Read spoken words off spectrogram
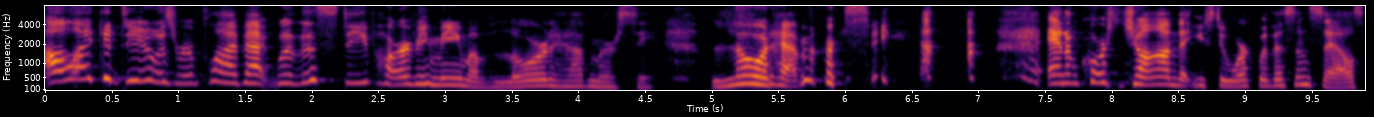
All I could do was reply back with this Steve Harvey meme of Lord have mercy, Lord have mercy. and of course, John, that used to work with us in sales,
